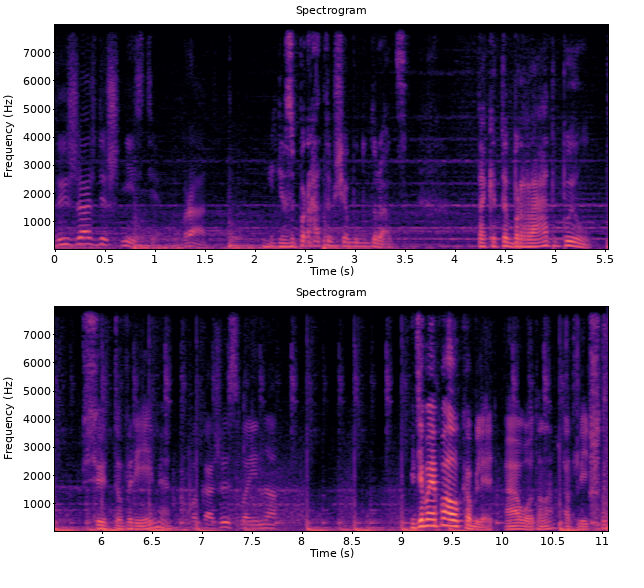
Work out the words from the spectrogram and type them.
Ты жаждешь мести, брат. Я с братом сейчас буду драться. Так это брат был все это время? Покажи свои на... Где моя палка, блядь? А, вот она. Отлично.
